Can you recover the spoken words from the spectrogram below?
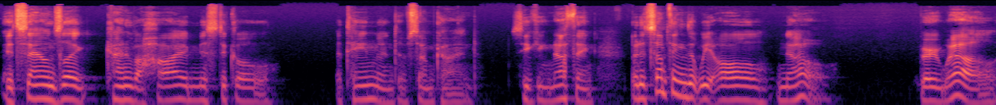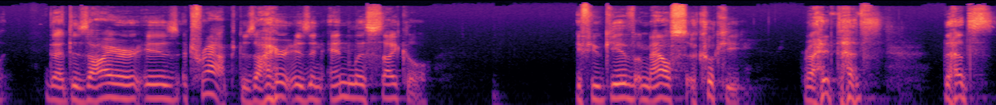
It sounds like kind of a high mystical attainment of some kind, seeking nothing. But it's something that we all know very well that desire is a trap, desire is an endless cycle. If you give a mouse a cookie, right, that's, that's,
